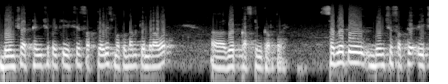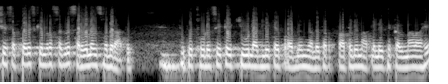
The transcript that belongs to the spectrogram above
दोनशे अठ्ठ्याऐंशी पैकी एकशे सत्तेचाळीस मतदान केंद्रावर वेबकास्टिंग करतोय. सगळे ते दोनशे सत्ते एकशे सत्तेचाळीस केंद्र सगळे सर्व्हेलन्समध्ये राहते तिथे थोडेसे काही क्यू लागली काही प्रॉब्लेम झाले तर तातडीनं आपल्याला इथे कळणार आहे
